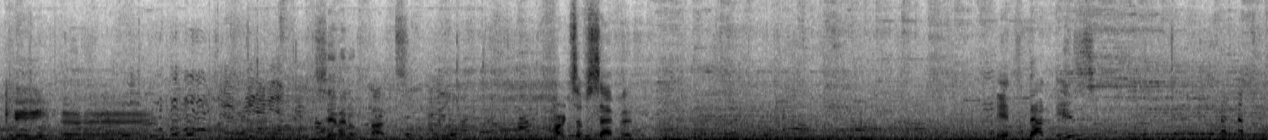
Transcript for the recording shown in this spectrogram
Okay, uh, seven of hearts. Hearts of seven. It that is?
